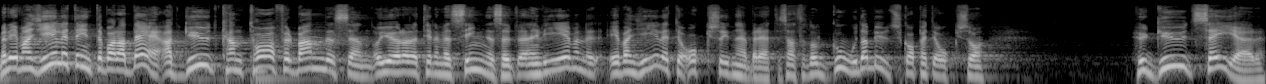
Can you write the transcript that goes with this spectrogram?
Men evangeliet är inte bara det, att Gud kan ta förbannelsen och göra det till en välsignelse, utan evangeliet är också i den här berättelsen, alltså det goda budskapet är också hur Gud säger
